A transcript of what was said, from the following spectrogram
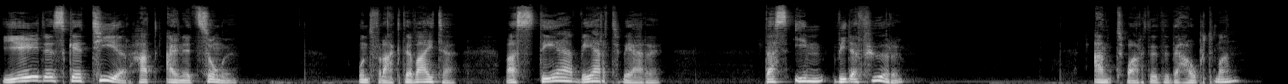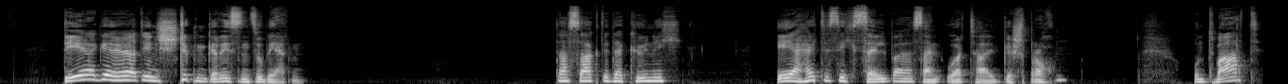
Jedes Getier hat eine Zunge und fragte weiter, was der wert wäre, das ihm widerführe. Antwortete der Hauptmann, der gehört in Stücken gerissen zu werden. Da sagte der König, er hätte sich selber sein Urteil gesprochen und ward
